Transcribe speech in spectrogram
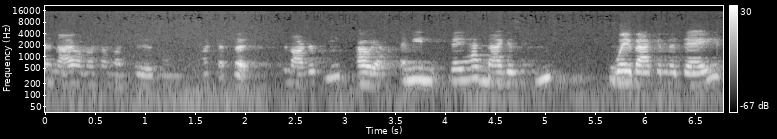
and I don't know if I'm going to say this on the podcast, but pornography. oh yeah. I mean, they had magazines way back in the day,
